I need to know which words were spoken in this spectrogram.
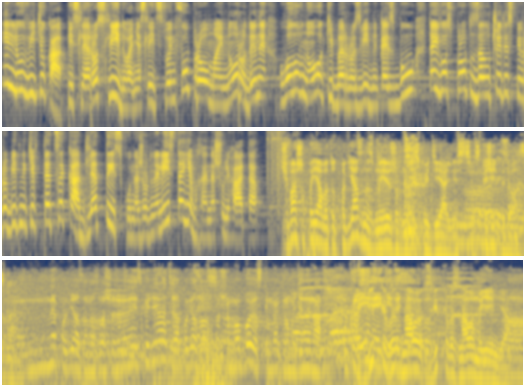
Іллю Вітюка після розслідування слідство інфо про майно родини головного кіберрозвідника СБУ та його спроб залучити співробітників ТЦК для тиску на журналіста Євгена Шульгата. Чи ваша поява тут пов'язана з моєю журналістською діяльністю? Скажіть, будь ласка. Не пов'язано з вашою журналістською діяльністю, а пов'язано з вашими обов'язками як громадянина України, Звідки який ви досяг- знали, звідки ви знали моє ім'я? А,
